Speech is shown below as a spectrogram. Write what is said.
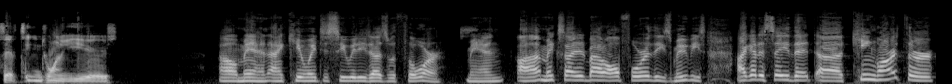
15, 20 years. Oh man, I can't wait to see what he does with Thor. Man, I'm excited about all four of these movies. I got to say that uh, King Arthur,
